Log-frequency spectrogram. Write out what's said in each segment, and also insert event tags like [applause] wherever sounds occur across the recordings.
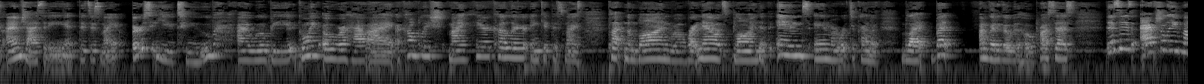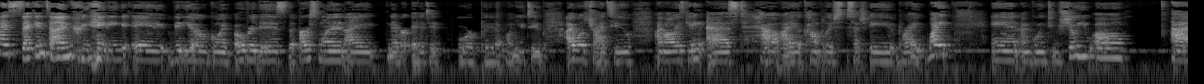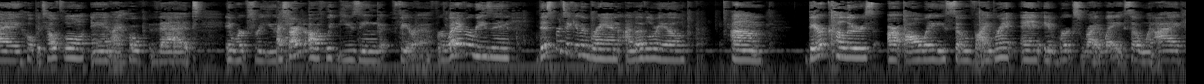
guys, I'm Chasitie. This is my first YouTube. I will be going over how I accomplish my hair color and get this nice platinum blonde. Well, right now it's blonde at the ends and my roots are kind of black, but I'm gonna go over the whole process. This is actually my second time [laughs] creating a video going over this. The first one I never edited or put it up on YouTube. I will try to. I'm always getting asked how I accomplished such a bright white and I'm going to show you all. I hope it's helpful and I hope that it works for you. I started off with using Feria. For whatever reason, this particular brand, I love L'Oreal. Um, their colors are always so vibrant and it works right away. So when I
